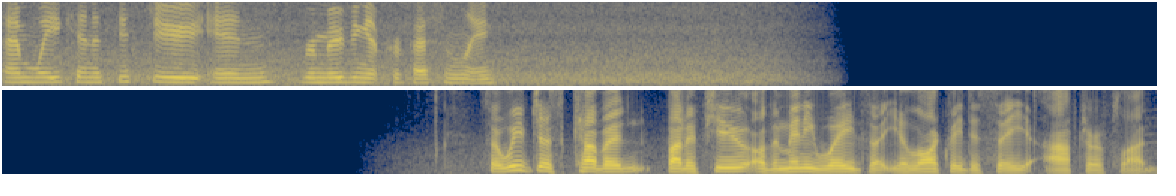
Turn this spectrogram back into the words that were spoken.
and we can assist you in removing it professionally. So we've just covered but a few of the many weeds that you're likely to see after a flood.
